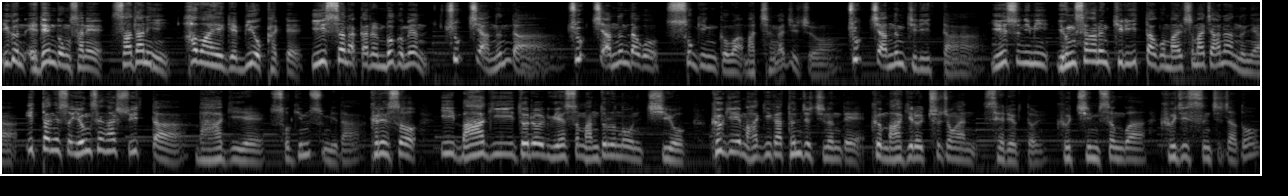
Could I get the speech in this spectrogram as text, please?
이건 에덴 동산에 사단이 하와에게 미혹할 때 이 선악과를 먹으면 죽지 않는다. 죽지 않는다고 속인 거와 마찬가지죠. 죽지 않는 길이 있다. 예수님이 영생하는 길이 있다고 말씀하지 않았느냐? 이 땅에서 영생할 수 있다. 마귀의 속임수입니다. 그래서 이 마귀들을 위해서 만들어 놓은 지옥, 거기에 마귀가 던져지는데 그 마귀를 추종한 세력들, 그 짐승과 거짓 선지자도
